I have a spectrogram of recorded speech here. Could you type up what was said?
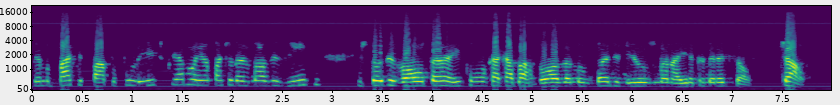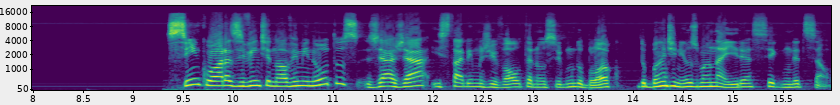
pelo bate-papo político. E amanhã, a partir das 9h20, estou de volta aí com o Cacá Barbosa no Band News Manaíra, primeira edição. Tchau. 5 horas e 29 minutos. Já já estaremos de volta no segundo bloco do Band News Manaíra, segunda edição.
